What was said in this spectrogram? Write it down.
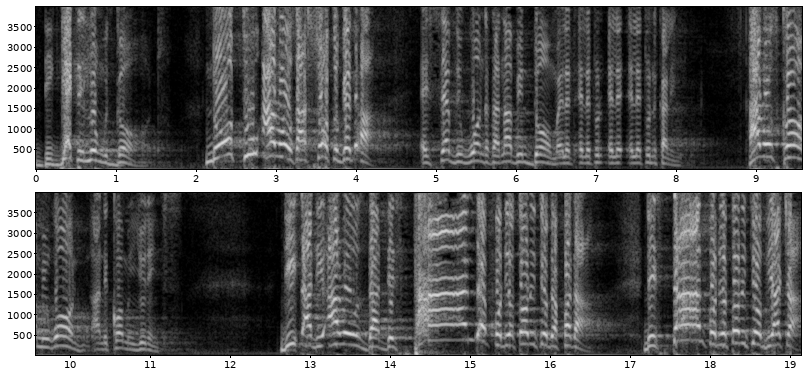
they get along with God. No two arrows are shot together except the one that are now being done electronically. Arrows come in one and they come in units. These are the arrows that they stand for the authority of their father. They stand for the authority of the archer.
